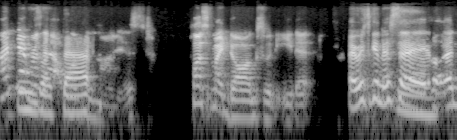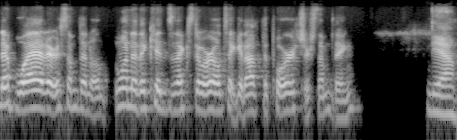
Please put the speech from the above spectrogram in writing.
I'm never that, like that organized. Plus, my dogs would eat it. I was gonna say yeah. it'll end up wet or something. One of the kids next door will take it off the porch or something. Yeah,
